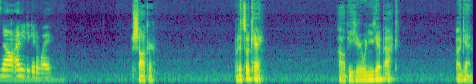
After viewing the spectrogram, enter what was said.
no, I need to get away. Shocker. But it's okay. I'll be here when you get back. Again.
